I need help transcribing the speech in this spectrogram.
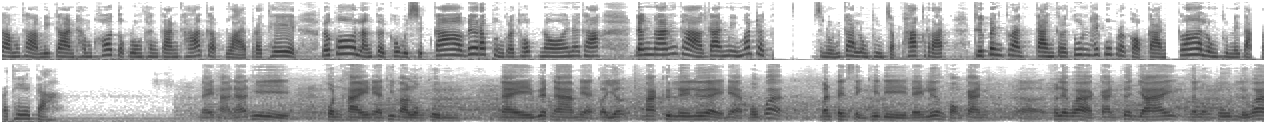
กรรมค่ะมีการทำข้อตกลงทางการค้ากับหลายประเทศ แล้วก็หลังเกิดโควิด -19 ได้รับผลกระทบน้อยนะคะ ดังนั้นค่ะการมีมาตรการสนับสนุนการลงทุนจากภาครัฐ ถือเป็นการกระตุ้นให้ผู้ประกอบการกล้าลงทุนในต่างประเทศค่ะ ในฐานะที่คนไทยเนี่ยที่มาลงทุนในเวียดนามเนี่ยก็เยอะมากขึ้นเรื่อยๆเนี่ยผมว่ามันเป็นสิ่งที่ดีในเรื่องของการ เอ่อเขาเรียกว่าการเคลื่อนย้ายเงินลงทุน หรือว่า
